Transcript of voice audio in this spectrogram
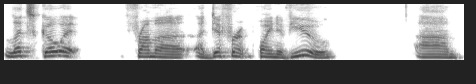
let's go at from a, a different point of view, um,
